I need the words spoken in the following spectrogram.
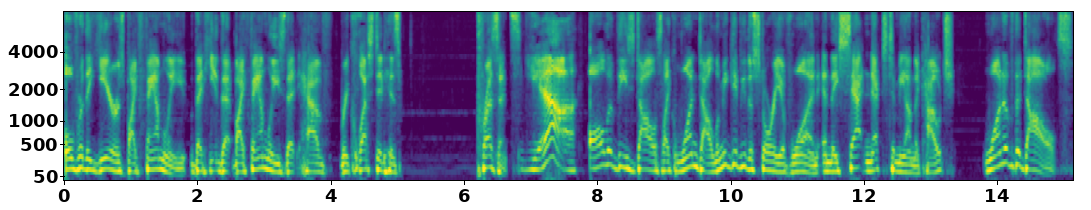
over the years by family that he that by families that have requested his presence Yeah. all of these dolls, like one doll, let me give you the story of one. And they sat next to me on the couch. One of the dolls,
